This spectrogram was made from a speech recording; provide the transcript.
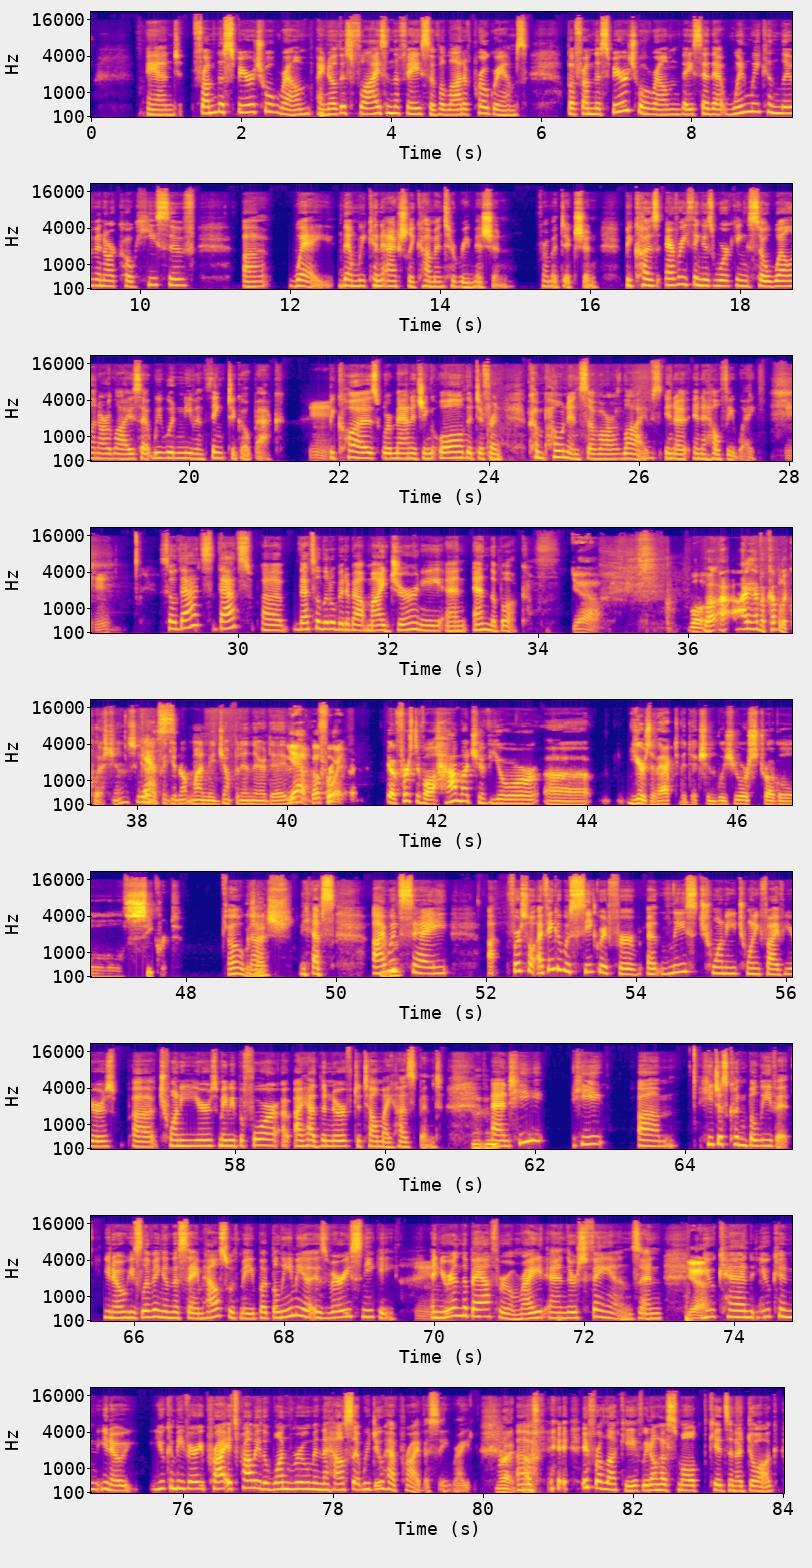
And from the spiritual realm, I know this flies in the face of a lot of programs, but from the spiritual realm, they said that when we can live in our cohesive uh, way, then we can actually come into remission from addiction because everything is working so well in our lives that we wouldn't even think to go back mm. because we're managing all the different components of our lives in a in a healthy way. Mm-hmm. So that's that's uh, that's a little bit about my journey and and the book. Yeah. Well, well, I, I have a couple of questions. Yes. If you don't mind me jumping in there, David. Yeah, go for it uh, first of all, how much of your uh, years of active addiction was your struggle secret? Oh was gosh, that- yes, I mm-hmm. would say. Uh, first of all, I think it was secret for at least 20, 25 years, uh, 20 years, maybe before I had the nerve to tell my husband. Mm-hmm. And he, he, um, he just couldn't believe it. You know, he's living in the same house with me, but bulimia is very sneaky mm. and you're in the bathroom, right? And there's fans and yeah. you can you can, you know, you can be very pri it's probably the one room in the house that we do have privacy, right? Right. Uh, if we're lucky, if we don't have small kids and a dog.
